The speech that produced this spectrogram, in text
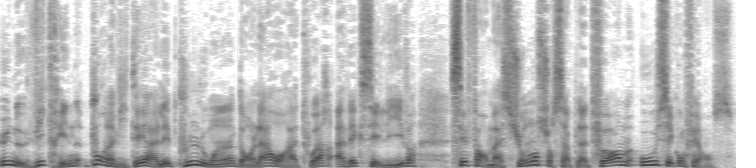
une vitrine pour inviter à aller plus loin dans l'art oratoire avec ses livres, ses formations sur sa plateforme ou ses conférences.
